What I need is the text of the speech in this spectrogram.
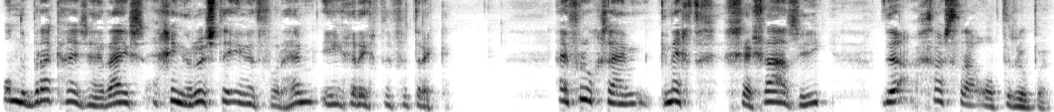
onderbrak hij zijn reis en ging rusten in het voor hem ingerichte vertrek. Hij vroeg zijn knecht Gegazi de gastvrouw op te roepen.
